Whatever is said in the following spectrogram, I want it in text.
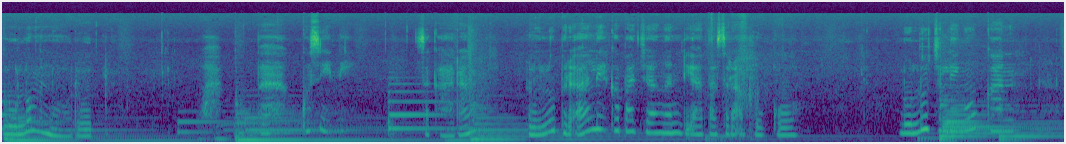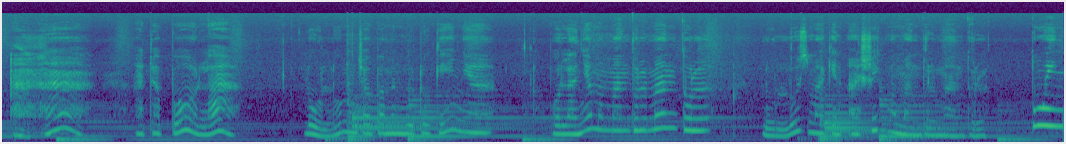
Lulu menurut. Wah, bagus ini. Sekarang, Lulu beralih ke pajangan di atas rak buku. Lulu celingukan. Aha, ada bola. Lulu mencoba mendudukinya. Bolanya memantul-mantul. Lulu semakin asyik memantul-mantul. Tuing,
